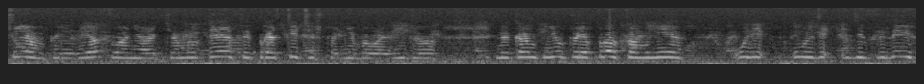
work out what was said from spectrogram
Всем привет, с вами Артем и простите, что не было видео на компьютере, просто мне увезли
